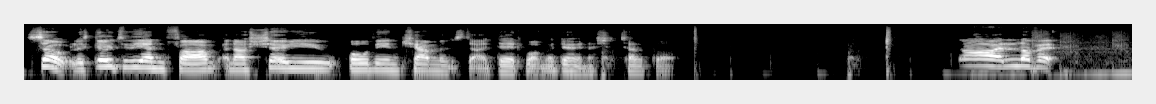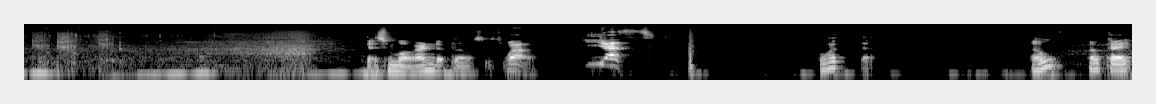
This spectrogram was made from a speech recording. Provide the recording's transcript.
so let's go to the end farm and I'll show you all the enchantments that I did. What am I doing? I should teleport. Oh, I love it. Get some more ender pearls as well. Yes! What the? Oh, okay.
